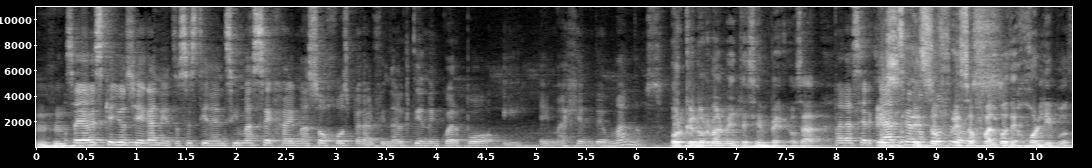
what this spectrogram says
O sea, ya ves que ellos llegan y entonces tienen sí más ceja y más ojos, pero al final tienen cuerpo y, e imagen de humanos. Porque normalmente siempre, o sea, Para acercarse eso, a eso- nosotros. eso fue algo de Hollywood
